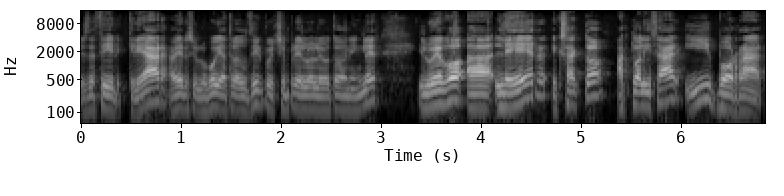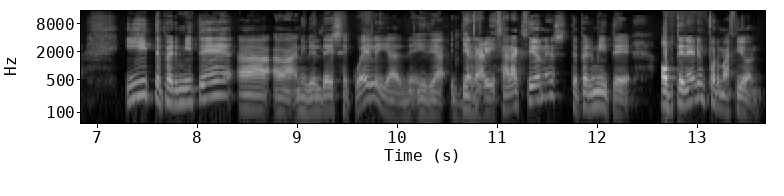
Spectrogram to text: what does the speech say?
es decir, crear, a ver si lo voy a traducir porque siempre lo leo todo en inglés, y luego uh, leer, exacto, actualizar y borrar. Y te permite, a nivel de SQL y, de, realizar acciones, te permite obtener información.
